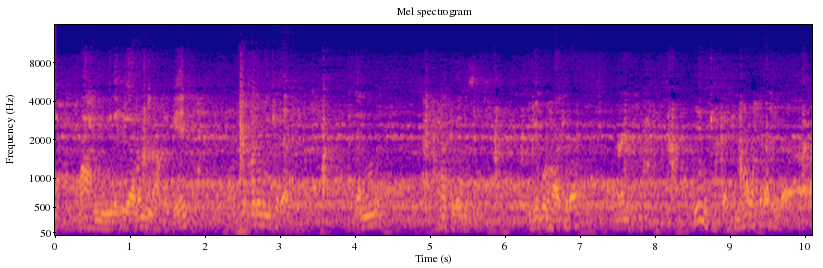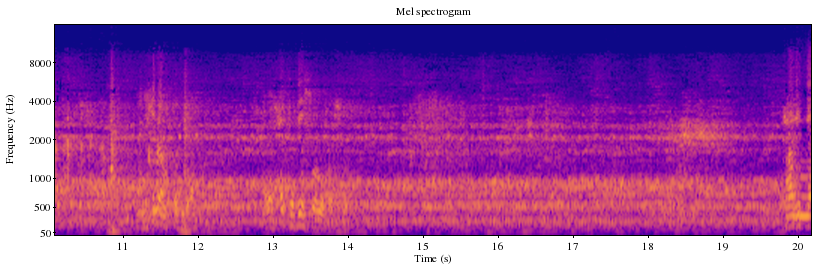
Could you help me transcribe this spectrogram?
الظاهر إذا ضم العقبين القدمين كذلك. لأنه هكذا يصير. يقول هكذا. ما يمكن لكن هذا خلاف يعني خلاف الطبيعة. هذا حتى في الصعوبه شوي. هذه اللي,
